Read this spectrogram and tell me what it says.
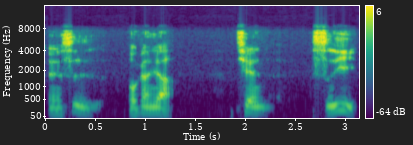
嗯是。我看一下，千十亿，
